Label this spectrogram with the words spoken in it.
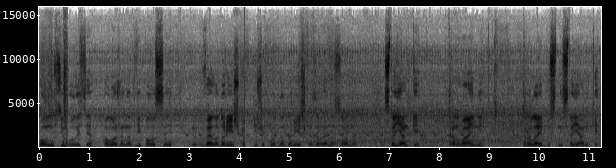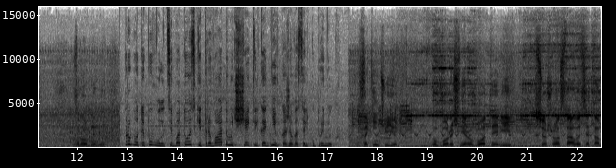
повністю вулиця, положено дві полоси, велодоріжка, пішохідна доріжка, зелена зона, стоянки трамвайні, тролейбусні стоянки зроблені. Роботи по вулиці Батоській триватимуть ще кілька днів, каже Василь Купринюк. закінчують уборочні роботи і все, що залишилося там,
